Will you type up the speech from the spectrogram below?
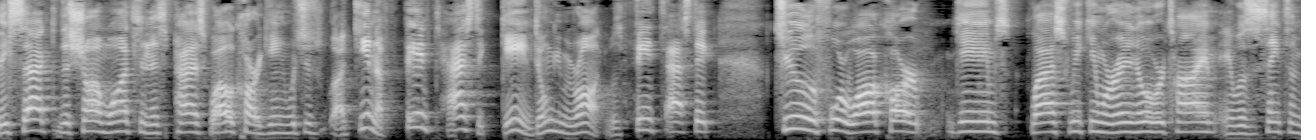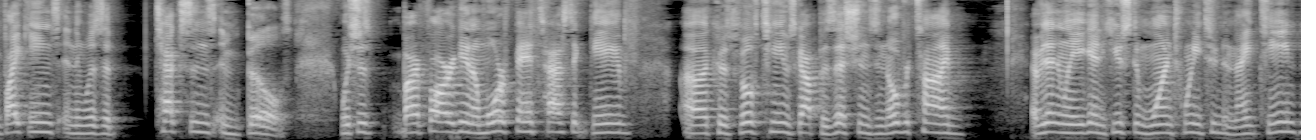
They sacked Deshaun Watson this past wild card game, which is again a fantastic game. Don't get me wrong. It was fantastic. Two of the four wild card games last weekend were in overtime. It was the Saints and Vikings, and it was the Texans and Bills which is by far again a more fantastic game because uh, both teams got possessions in overtime. Evidently, again, Houston won 22 to 19.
